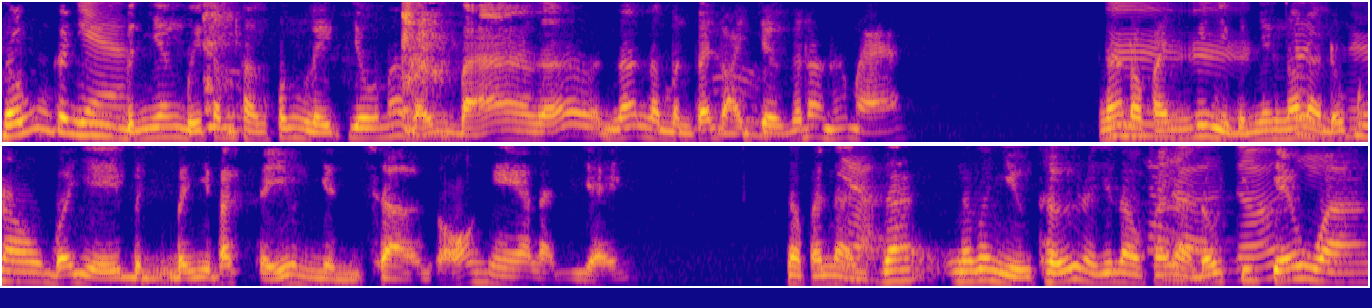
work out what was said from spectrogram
Đúng có Dạ. bệnh nhân bị tâm thần phân liệt vô nói bệnh bạ đó, đó là mình phải loại Ừ. trừ cái đó nữa mà. Nó đâu Ừ, phải những cái gì ừ, bệnh nhân nói là gì đúng đâu bởi vì bệnh bởi vì bác sĩ mình nhìn sờ gõ nghe là như vậy đâu phải là Dạ. nó, nó có nhiều thứ rồi chứ đâu phải là Sờ, đối chiếu chéo nghe. qua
